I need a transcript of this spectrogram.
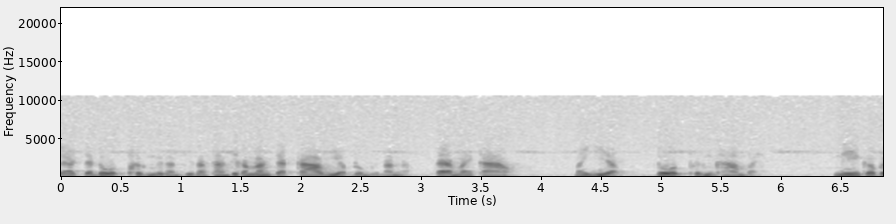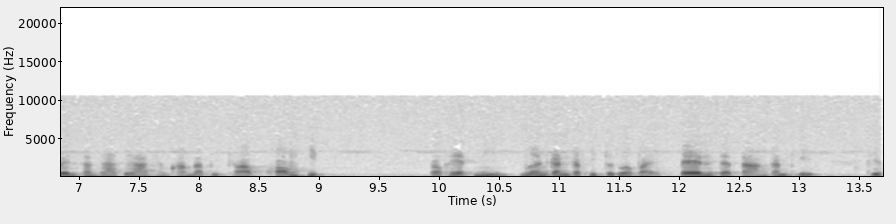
แล้วจะโดดผึ่งในทันทีทั้งท่านที่กำลังจะก้าวเหยียบลงอยู่นั่นแหะแต่ไม่ก้าวไม่เหยียบโดดผึ่งข้ามไป นี่ก็เป็นสัญชาตญาณแห่งความรับผิดชอบของจิต ประเภทนี้เหมือนกันกับจิตทั่วไป เป็นแต่ต่างกันที่ที่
